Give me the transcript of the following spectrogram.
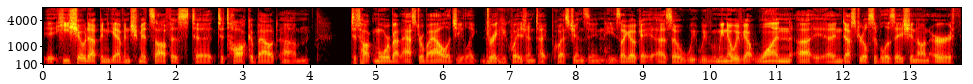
he showed up in Gavin Schmidt's office to to talk about um, to talk more about astrobiology, like Drake mm-hmm. equation type questions, and he's like, okay, uh, so we, we we know we've got one uh, industrial civilization on Earth,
